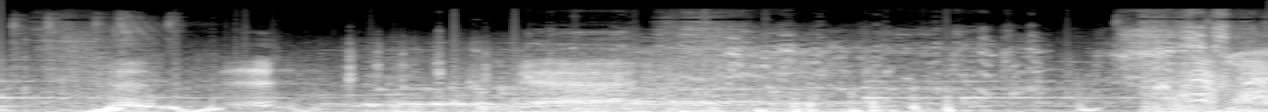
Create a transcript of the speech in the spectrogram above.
Ha ha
